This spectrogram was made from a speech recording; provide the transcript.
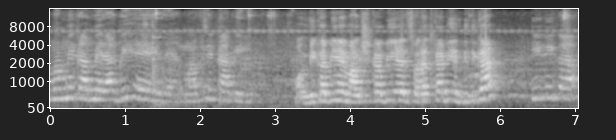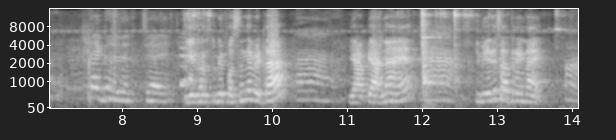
मम्मी का मेरा भी है मम्मी का भी। मम्मी का भी है मावशी का भी है स्वराज का भी है दीदी का? दीदी का काय घालत आहे ये घर तुम्हें पसंद है बेटा? हाँ। यहाँ पे आना है हाँ। कि मेरे साथ रहना है हाँ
